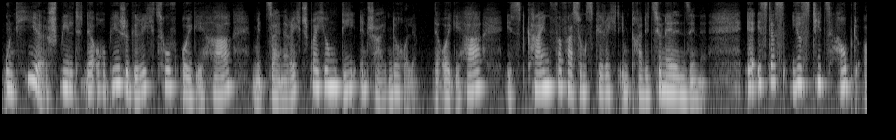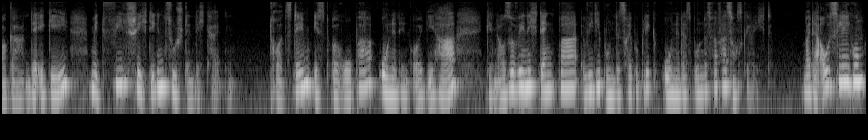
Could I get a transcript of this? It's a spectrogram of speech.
Und hier spielt der Europäische Gerichtshof EuGH mit seiner Rechtsprechung die entscheidende Rolle. Der EuGH ist kein Verfassungsgericht im traditionellen Sinne. Er ist das Justizhauptorgan der EG mit vielschichtigen Zuständigkeiten. Trotzdem ist Europa ohne den EuGH genauso wenig denkbar wie die Bundesrepublik ohne das Bundesverfassungsgericht. Bei der Auslegung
